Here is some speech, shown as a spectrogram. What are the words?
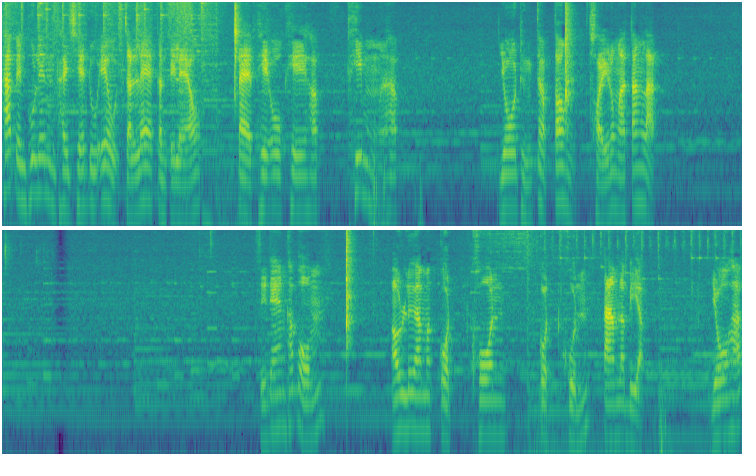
ถ้าเป็นผู้เล่นไทเชสดูเอลจะแลกกันไปแล้ว แต่ POK คครับ ทิมนะครับ โยถึงจะต้องถอยลงมาตั้งหลัก สีแดงครับผม เอาเรือมากดโคนกดขุนตามระเบียบ โยครับ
